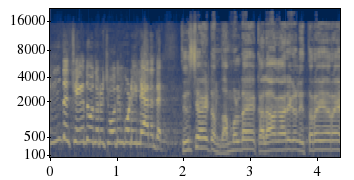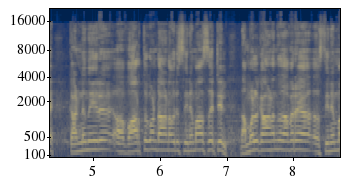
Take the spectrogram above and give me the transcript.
എന്ത് ചെയ്തു എന്നൊരു ചോദ്യം കൂടി ഇല്ല ആനന്ദൻ തീർച്ചയായിട്ടും. നമ്മളുടെ കലാകാരികൾ ഇത്രയേറെ കണ്ണുനീര് വാർത്തുകൊണ്ടാണ് ഒരു സിനിമാ സെറ്റിൽ. നമ്മൾ കാണുന്നത് അവരെ സിനിമ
